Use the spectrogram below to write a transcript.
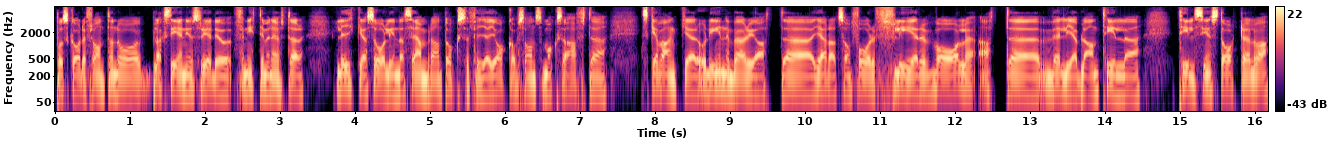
på skadefronten då. Blackstenius redo för 90 minuter. Likaså Linda Sembrant och Sofia Jakobsson som också haft uh, skavanker. Och det innebär ju att uh, Gerhardsson får fler val att välja bland till, till sin startelva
